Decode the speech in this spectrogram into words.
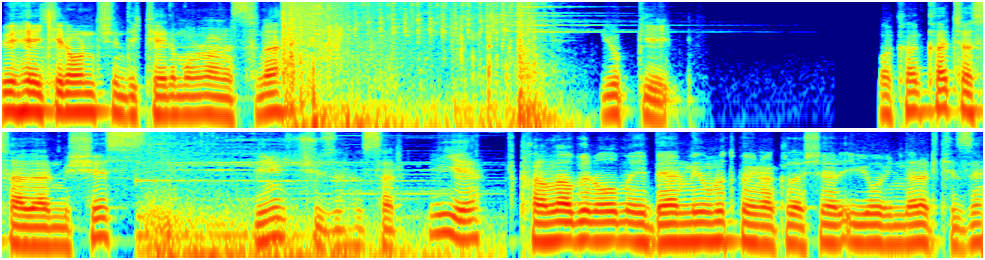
Bir heykeli onun için dikelim onun anısına. Yuppi. Bakalım kaç hasar vermişiz? 1300 hasar. İyi. Kanala abone olmayı, beğenmeyi unutmayın arkadaşlar. İyi oyunlar herkese.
